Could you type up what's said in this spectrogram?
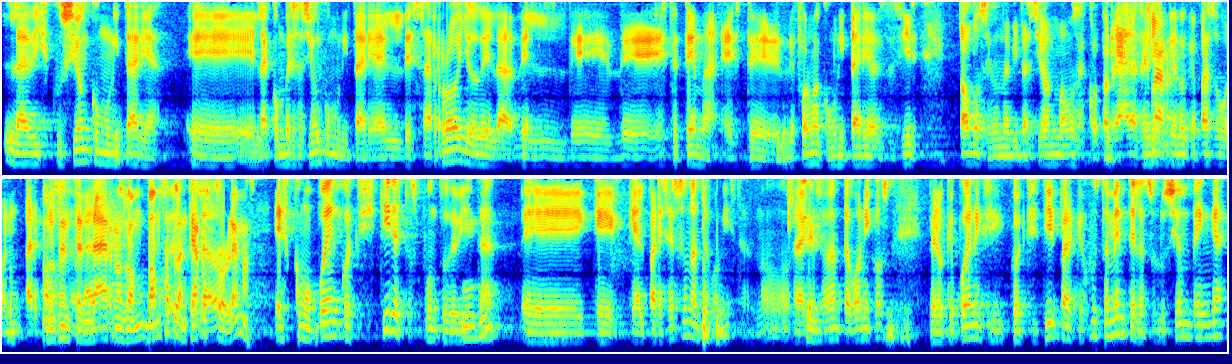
la discusión comunitaria, eh, la conversación comunitaria, el desarrollo de, la, del- de, de este tema este, de forma comunitaria, es decir, todos en una habitación vamos a cotorrear, a hacer Claro. qué es lo que pasa o en un parque. Vamos a entendernos, vamos, vamos a plantear los problemas. es como pueden coexistir estos puntos de vista eh, que, que al parecer son antagonistas, ¿no? O sea, Sí. que son antagónicos, pero que pueden exi- coexistir para que justamente la solución venga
